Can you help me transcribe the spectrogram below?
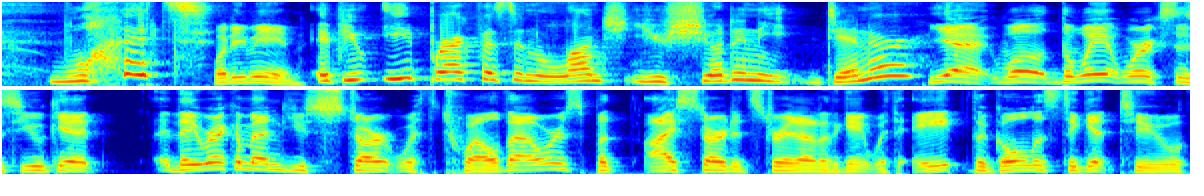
what? What do you mean? If you eat breakfast and lunch, you shouldn't eat dinner? Yeah, well, the way it works is you get they recommend you start with 12 hours, but I started straight out of the gate with 8. The goal is to get to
